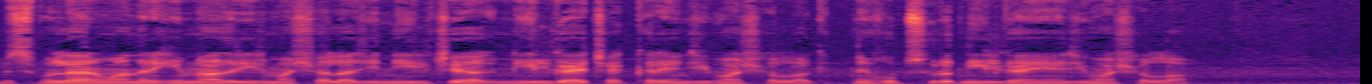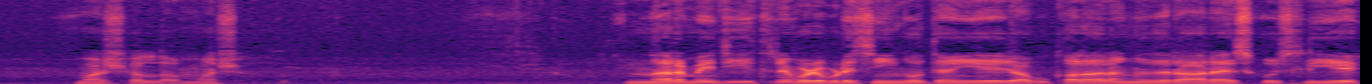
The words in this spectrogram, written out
बसमीम नाजरीन, माशाल्लाह जी, नील चेक नील गाय चेक करें जी, माशाल्लाह। कितने खूबसूरत नील गाय हैं जी, माशाल्लाह। माशाल्लाह माशाल्लाह। नर में जी, इतने बड़े बड़े सींग होते हैं, ये आपको काला रंग नज़र आ रहा है, इसको इसलिए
